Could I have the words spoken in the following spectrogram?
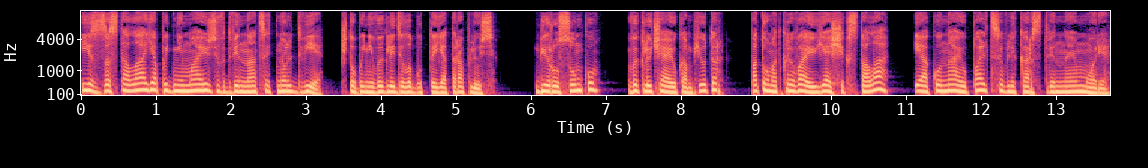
Из-за стола я поднимаюсь в 12.02, чтобы не выглядело, будто я тороплюсь. Беру сумку, выключаю компьютер, потом открываю ящик стола и окунаю пальцы в лекарственное море.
